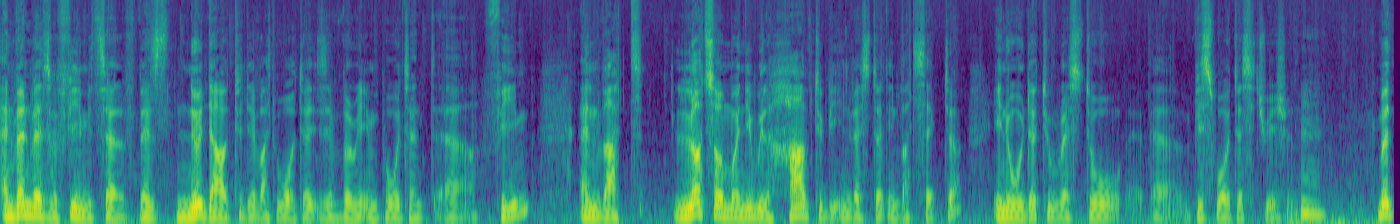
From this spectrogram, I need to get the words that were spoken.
And then there's the theme itself. There's no doubt today that water is a very important uh, theme and that lots of money will have to be invested in that sector in order to restore uh, this water situation. Mm. But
